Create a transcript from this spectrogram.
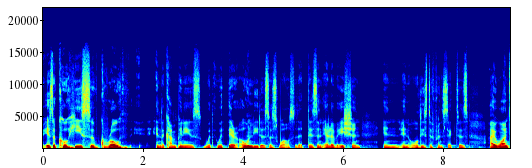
is a cohesive growth in the companies with, with their own leaders as well so that there's an elevation in, in all these different sectors. I want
